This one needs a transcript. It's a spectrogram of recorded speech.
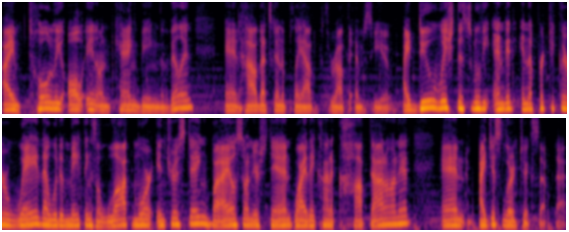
I am totally all in on Kang being the villain and how that's going to play out throughout the MCU. I do wish this movie ended in a particular way that would have made things a lot more interesting, but I also understand why they kind of copped out on it. And I just learned to accept that.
